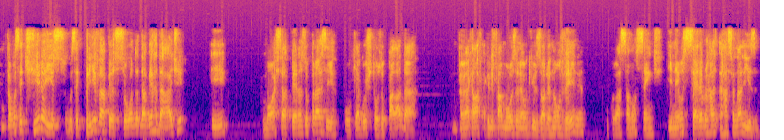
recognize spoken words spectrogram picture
Então você tira isso, você priva a pessoa da verdade e mostra apenas o prazer, o que é gostoso, o paladar. Então é aquela, aquele famoso, né, o que os olhos não vê, né, o coração não sente, e nem o cérebro ra racionaliza.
